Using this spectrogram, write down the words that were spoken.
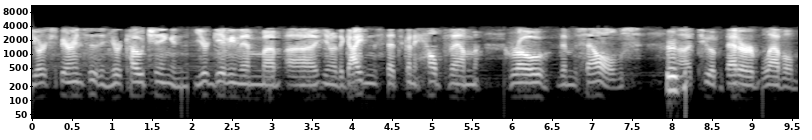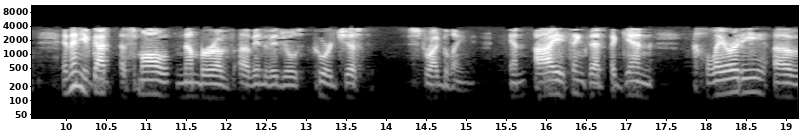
your experiences and your coaching and you're giving them uh, uh, you know the guidance that's going to help them grow themselves Mm-hmm. uh, to a better level. And then you've got a small number of, of individuals who are just struggling. And I think that, again, clarity of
